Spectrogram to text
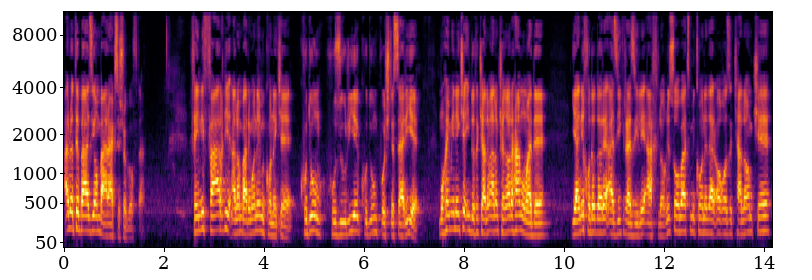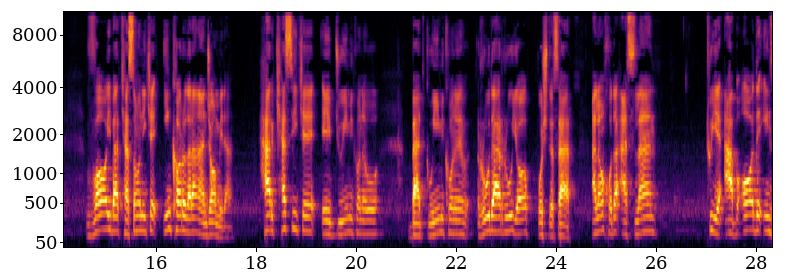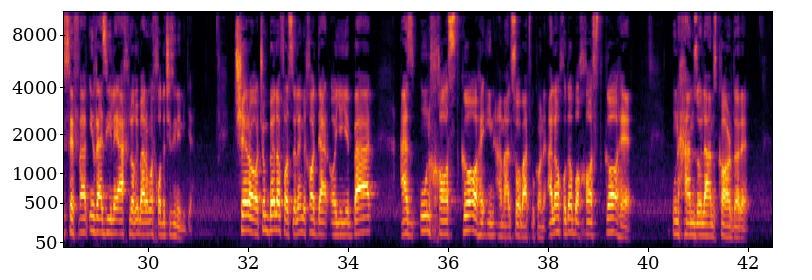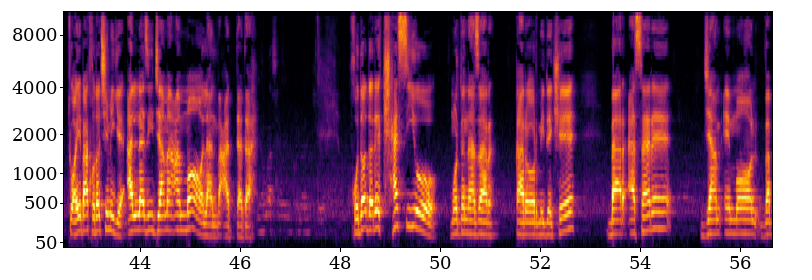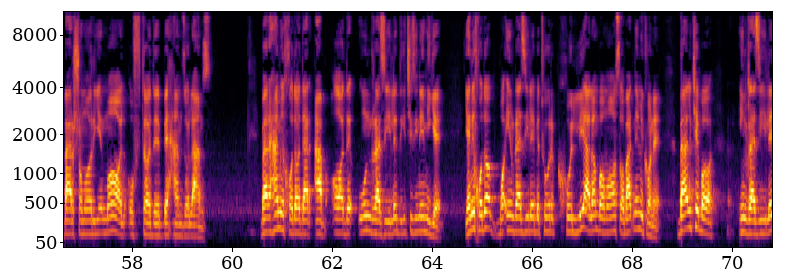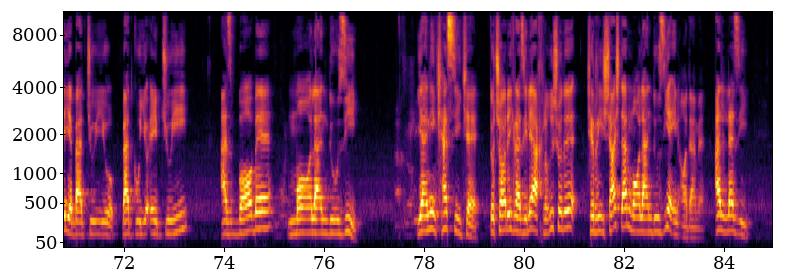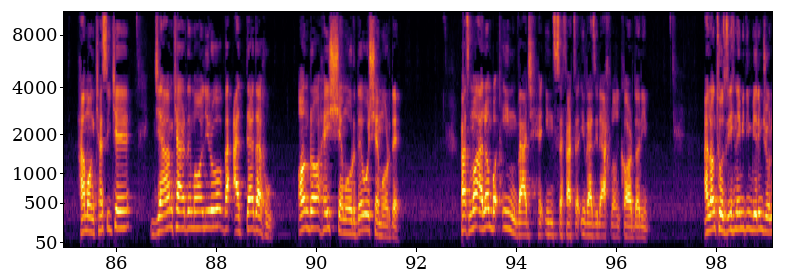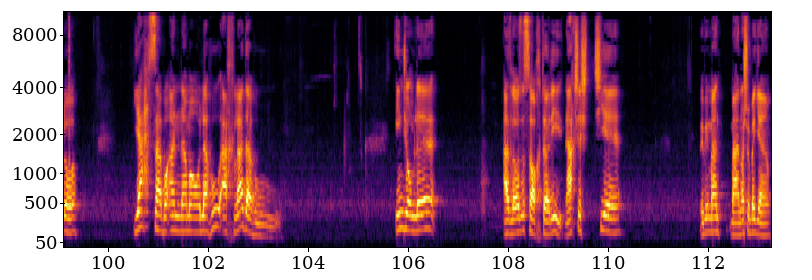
البته بعضی هم برعکسش رو گفتن. خیلی فرقی الان برای ما نمی‌کنه که کدوم حضوری کدوم پشت سریه. مهم اینه که این دوتا کلمه الان کنار هم اومده. یعنی خدا داره از یک رزیله اخلاقی صحبت می‌کنه در آغاز کلام که وای بر کسانی که این کار رو دارن انجام میدن. هر کسی که عیبجویی می‌کنه و بدگویی می‌کنه رو در رو یا پشت سر. الان خدا اصلا توی ابعاد این صفت این رزیله اخلاقی برای ما خدا چیزی نمیگه. چرا؟ چون بلا فاصله می‌خواد در آیه بعد از اون خواستگاه این عمل صحبت بکنه. الان خدا با خواستگاه اون همز و لمز کار داره. تو آیه بعد خدا چی میگه؟ الذی جمع مالا و عدده. خدا داره کسی و مورد نظر قرار میده که بر اثر جمع مال و برشماری مال افتاده به همز و لمز. برای همین خدا در ابعاد اون رزیله دیگه چیزی نمیگه. یعنی خدا با این رزیله به طور کلی الان با ما صحبت نمی‌کنه. بلکه با این رزیله بدجویی و بدگویی و عیبجویی از باب مالندوزی. یعنی کسی که دوچار یک رزیله اخلاقی شده که ریشش در مالندوزی این آدمه. الذی. همان کسی که جمع کرده مالی رو و عددهو. آن را هی شمرده و شمرده. پس ما الان با این وجه این صفت این رزیل اخلاقی کار داریم. الان توضیح نمیدیم بریم جلو. یحسب ان ماله اخلده. این جمله از لحاظ ساختاری نقشش چیه؟ ببین من معناشو بگم.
